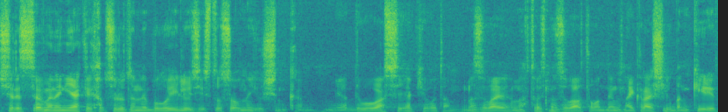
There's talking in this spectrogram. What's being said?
через це в мене ніяких абсолютно не було ілюзій стосовно Ющенка. Я дивувався, як його там називає. Ну, хтось називав там одним з найкращих банкірів.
